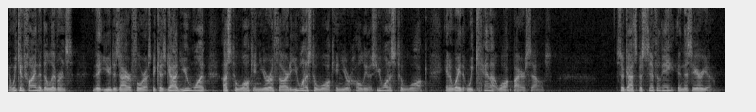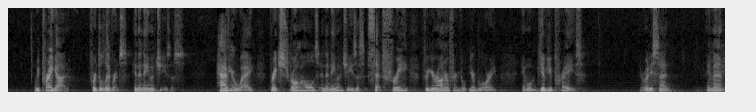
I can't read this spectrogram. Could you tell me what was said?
and we can find the deliverance that you desire for us. Because, God, you want us to walk in your authority. You want us to walk in your holiness. You want us to walk in a way that we cannot walk by ourselves. So, God, specifically in this area, we pray, God, for deliverance in the name of Jesus. Have your way break strongholds in the name of Jesus, set free for your honor, for your glory, and we'll give you praise. Everybody said, Amen.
